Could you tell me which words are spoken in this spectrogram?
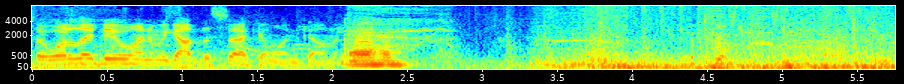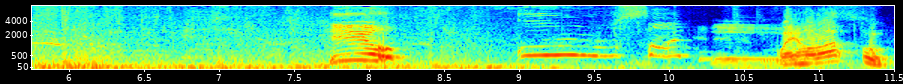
So what do they do when we got the second one coming? Uh, Heal! Oh, son! Ye- wait, hold up. Ooh,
